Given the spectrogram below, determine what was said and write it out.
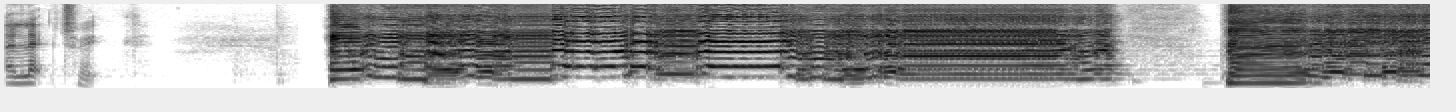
electric. Thank you.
